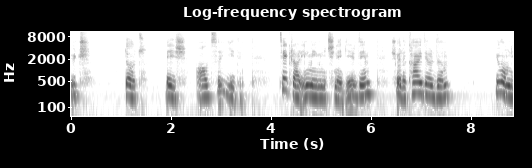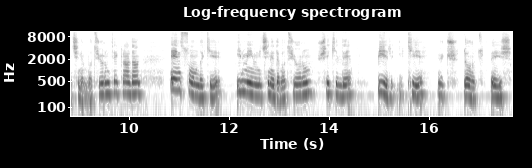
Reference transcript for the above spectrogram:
3, 4, 5, 6, 7. Tekrar ilmeğimin içine girdim. Şöyle kaydırdım. Yuvamın içine batıyorum tekrardan. En sondaki ilmeğimin içine de batıyorum. Şu şekilde 1, 2, 3, 4, 5,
